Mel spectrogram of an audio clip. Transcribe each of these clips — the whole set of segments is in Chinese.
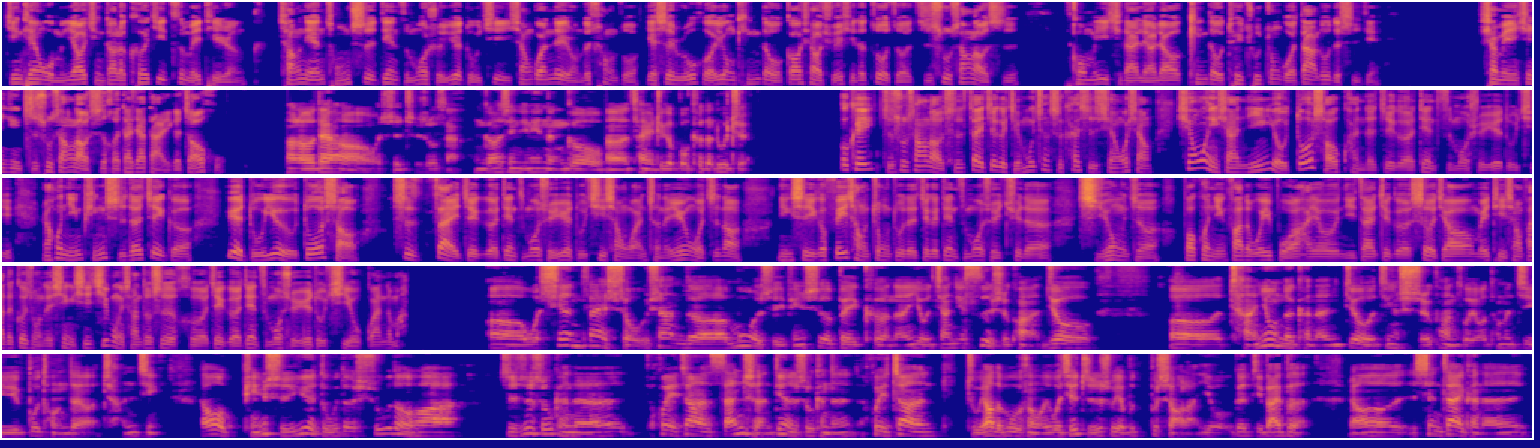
今天，我们邀请到了科技自媒体人。常年从事电子墨水阅读器相关内容的创作，也是如何用 Kindle 高效学习的作者植树商老师，和我们一起来聊聊 Kindle 退出中国大陆的事件。下面先请植树商老师和大家打一个招呼。Hello，大家好，我是植树商，很高兴今天能够呃参与这个博客的录制。OK，植树商老师，在这个节目正式开始之前，我想先问一下，您有多少款的这个电子墨水阅读器？然后您平时的这个阅读又有多少是在这个电子墨水阅读器上完成的？因为我知道您是一个非常重度的这个电子墨水器的使用者，包括您发的微博，还有你在这个社交媒体上发的各种的信息，基本上都是和这个电子墨水阅读器有关的嘛？呃，我现在手上的墨水屏设备可能有将近四十款，就呃常用的可能就近十款左右，它们基于不同的场景。然后平时阅读的书的话，纸质书可能会占三成，电子书可能会占主要的部分。我我其实纸质书也不不少了，有个几百本。然后现在可能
